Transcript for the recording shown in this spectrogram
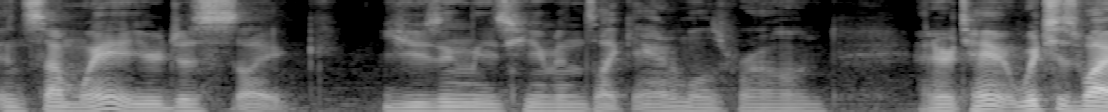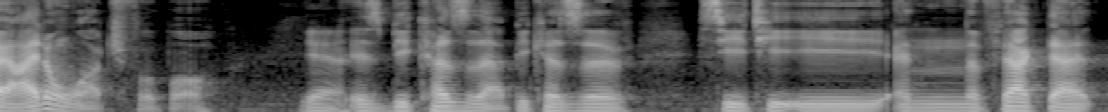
in some way you're just like using these humans like animals for own entertainment, which is why I don't watch football. Yeah. is because of that, because of CTE and the fact that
